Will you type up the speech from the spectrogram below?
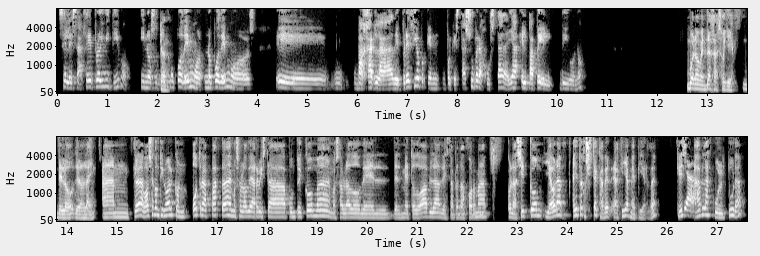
se les hace prohibitivo y nosotros no podemos, no podemos eh, bajarla de precio porque, porque está súper ajustada ya, el papel, digo, ¿no? Bueno, ventajas, oye, de lo, de online. claro, vamos a continuar con otra pata. Hemos hablado de la revista Punto y Coma, hemos hablado del, del método Habla, de esta plataforma con la sitcom, y ahora hay otra cosita que, a ver, aquí ya me pierdo, ¿eh? que es Habla Cultura,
